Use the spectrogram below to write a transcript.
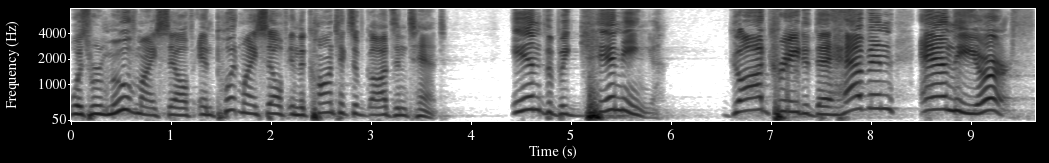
was remove myself and put myself in the context of God's intent. In the beginning, God created the heaven and the earth.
